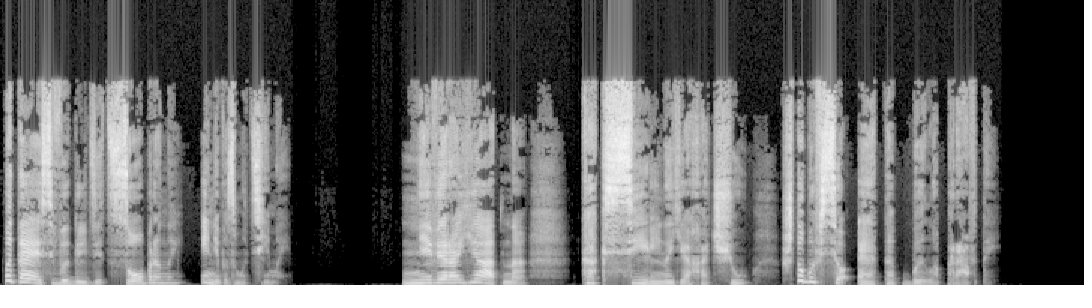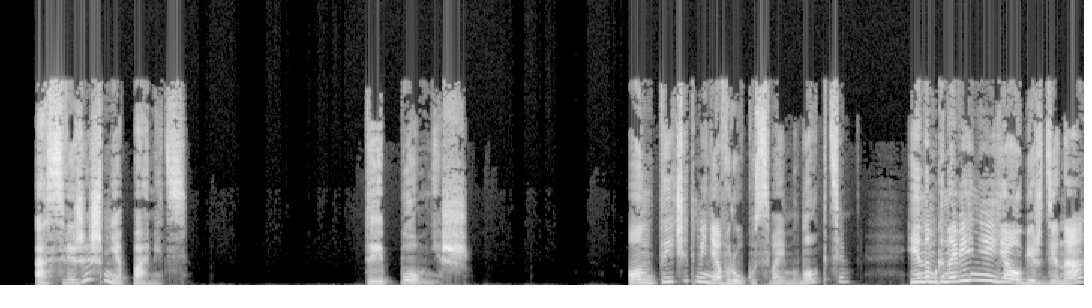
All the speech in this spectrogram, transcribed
пытаясь выглядеть собранной и невозмутимой. Невероятно, как сильно я хочу, чтобы все это было правдой. Освежишь мне память? Ты помнишь. Он тычет меня в руку своим локтем, и на мгновение я убеждена,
